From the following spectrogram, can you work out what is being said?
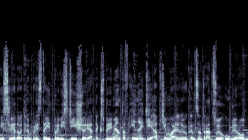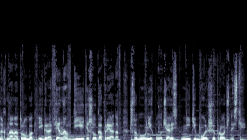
Исследователям предстоит провести еще ряд экспериментов и найти оптимальную концентрацию углеродных нанотрубок и графена в диете шелкопрядов, чтобы у них получались нити большей прочности.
